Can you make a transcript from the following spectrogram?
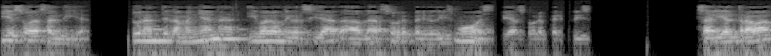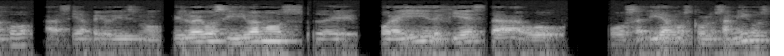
10 horas al día. Durante la mañana iba a la universidad a hablar sobre periodismo o a estudiar sobre periodismo. Salía al trabajo, hacía periodismo. Y luego si íbamos eh, por ahí de fiesta o salíamos con los amigos,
